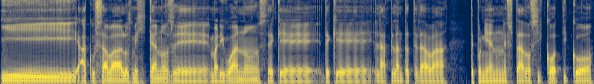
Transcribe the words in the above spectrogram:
Y acusaba a los mexicanos de marihuanos, de que, de que la planta te daba, te ponía en un estado psicótico,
